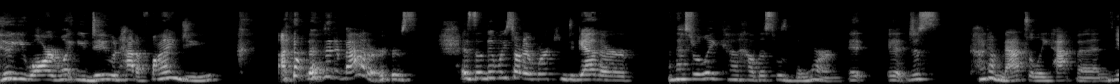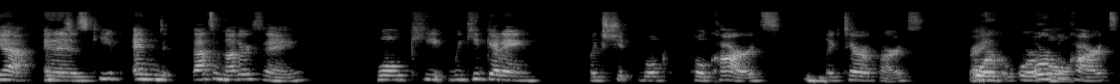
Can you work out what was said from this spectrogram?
who you are and what you do and how to find you i don't know that it matters and so then we started working together and that's really kind of how this was born it it just kind of naturally happened Yeah. And, And- just keep, and that's another thing. We'll keep, we keep getting like, she, we'll pull cards, Mhm. like tarot cards, right? or Oracle oracle cards.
